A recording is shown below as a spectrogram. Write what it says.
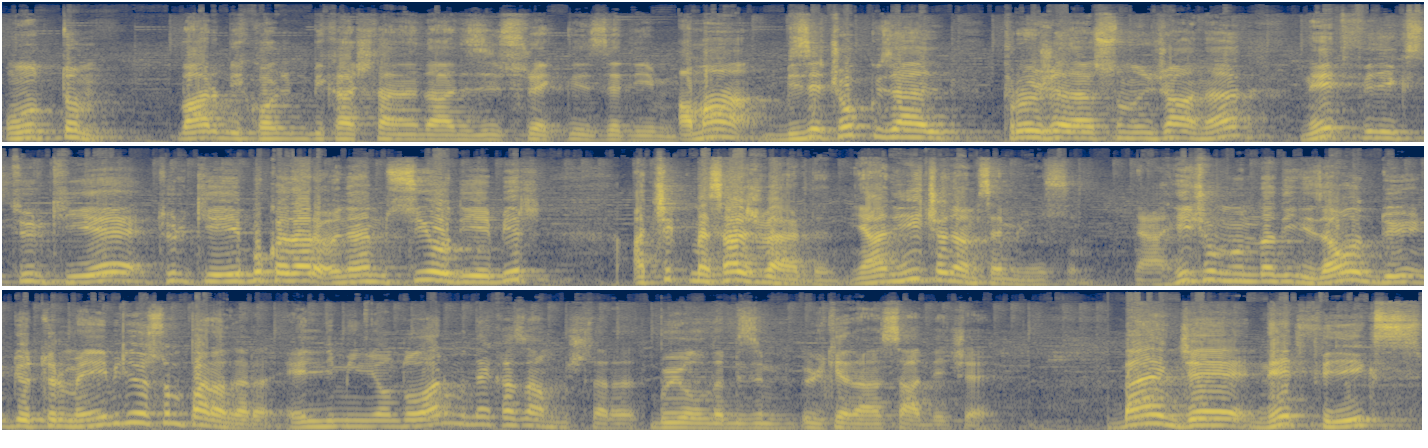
Unuttum. Var bir birkaç tane daha dizi sürekli izlediğim. Ama bize çok güzel projeler sunacağına Netflix Türkiye Türkiye'yi bu kadar önemsiyor diye bir açık mesaj verdin. Yani hiç önemsemiyorsun. Yani hiç umurunda değiliz ama götürmeyi biliyorsun paraları. 50 milyon dolar mı ne kazanmışlar bu yılda bizim ülkeden sadece. Bence Netflix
